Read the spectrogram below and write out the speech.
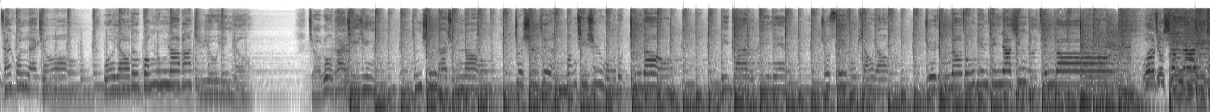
才换来骄傲，我要的光荣哪怕只有一秒。角落太寂静，城市太喧闹，这世界很忙，其实我都知道。离开心比天高。我就像那一只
